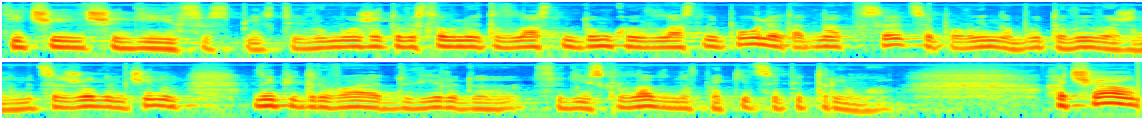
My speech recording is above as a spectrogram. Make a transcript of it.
ті чи інші дії в суспільстві. Ви можете висловлювати власну думку і власний погляд, однак все це повинно бути виваженим. І це жодним чином не підриває довіри до суддівської влади, навпаки, це підтримує. Хоча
